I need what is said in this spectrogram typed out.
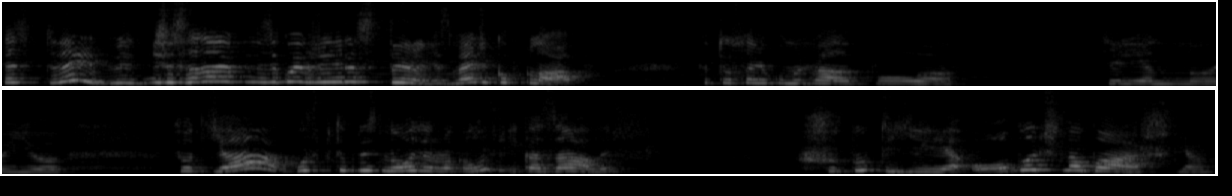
Це двері, не знаю, з якої вже ігри стирані, з Magic of Club. Це ту останню, яку ми грали по вселенною. От я хочу піти кудись на озеро Калуш і казали, що тут є облачна башня.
